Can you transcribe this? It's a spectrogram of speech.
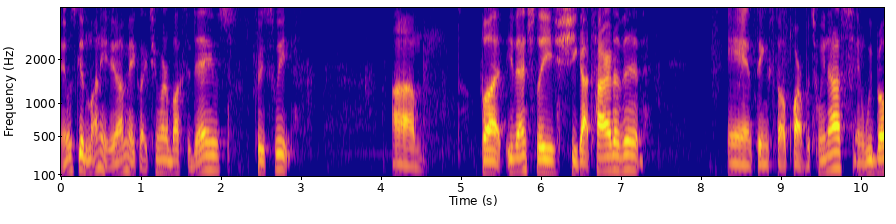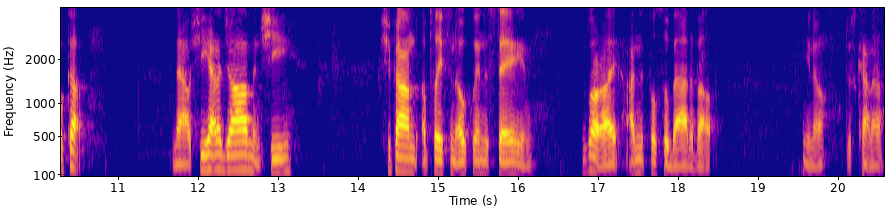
It was good money, dude. I make like 200 bucks a day. It was pretty sweet. Um, but eventually she got tired of it and things fell apart between us and we broke up. Now she had a job and she she found a place in Oakland to stay, and it was all right. I didn't feel so bad about, you know, just kind of,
